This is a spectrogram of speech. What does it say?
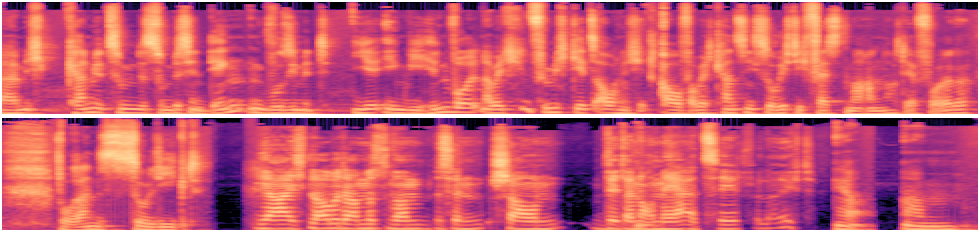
Ähm, ich kann mir zumindest so ein bisschen denken, wo sie mit ihr irgendwie hin wollten, aber ich, für mich geht es auch nicht auf. Aber ich kann es nicht so richtig festmachen nach der Folge, woran es so liegt. Ja, ich glaube, da müssen wir ein bisschen schauen, wird da noch mehr erzählt vielleicht. Ja. Ähm,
